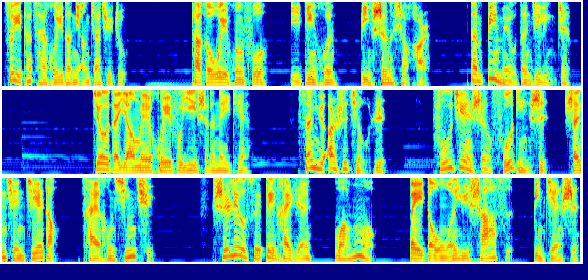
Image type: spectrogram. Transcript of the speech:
所以她才回到娘家去住。她和未婚夫已订婚并生了小孩，但并没有登记领证。就在杨梅恢复意识的那一天，三月二十九日，福建省福鼎市山前街道彩虹新区，十六岁被害人王某被董文宇杀死并监视。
